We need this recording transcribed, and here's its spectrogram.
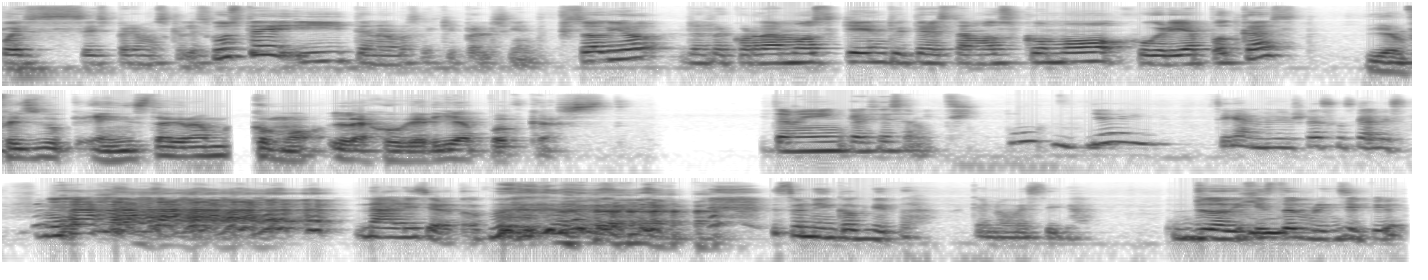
pues esperemos que les guste y tenerlos aquí para el siguiente episodio. Les recordamos que en Twitter estamos como Juguería Podcast. Y en Facebook e Instagram como La Juguería Podcast. Y también gracias a Mitzi. Uh, yay. Síganme en mis redes sociales. no, no es cierto. es una incógnita. Que no me siga. Lo dijiste al principio.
